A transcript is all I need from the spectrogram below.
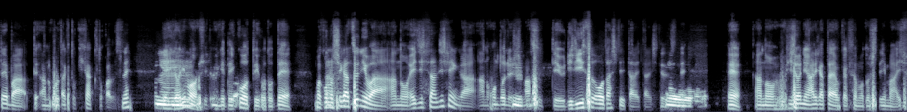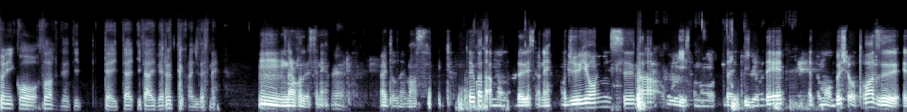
例えばてあのプロダクト企画とかですね、営業にも広げていこうということで、まあ、この4月にはあのエイジスさん自身があの本導入しますっていうリリースを出していただいたりしてですね、ええ、あの非常にありがたいお客様として今一緒にこう育てていっていただいてるっていう感じですね。うん、なるほどですね。ええありがとうございます。という方はもう、あれですよね。もう従業員数が多い、その大企業で、えっと、もう部署を問わず、えっ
